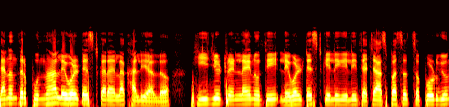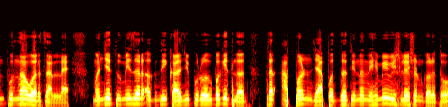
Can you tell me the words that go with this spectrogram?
त्यानंतर पुन्हा लेवल टेस्ट करायला खाली आलं. ही जी ट्रेंड लाईन होती लेवल टेस्ट केली गेली त्याच्या आसपासच सपोर्ट घेऊन पुन्हा वर चाललाय. म्हणजे तुम्ही जर अगदी काळजीपूर्वक बघितलं तर आपण ज्या पद्धतीनं नेहमी विश्लेषण करतो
